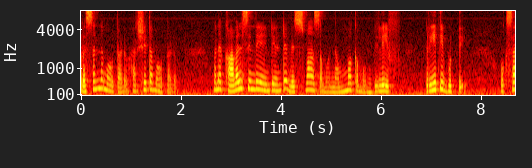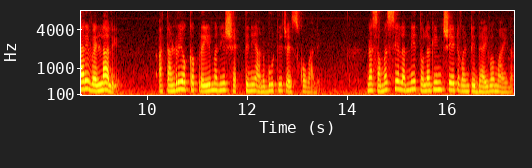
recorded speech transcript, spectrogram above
ప్రసన్నమవుతాడు హర్షితమవుతాడు. మనకు కావాల్సింది ఏంటి అంటే విశ్వాసము నమ్మకము బిలీఫ్ ప్రీతి బుద్ధి. ఒకసారి వెళ్ళాలి. ఆ తండ్రి యొక్క ప్రేమని శక్తిని అనుభూతి చేసుకోవాలి. నా సమస్యలన్నీ తొలగించేటువంటి దైవం ఆయన.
